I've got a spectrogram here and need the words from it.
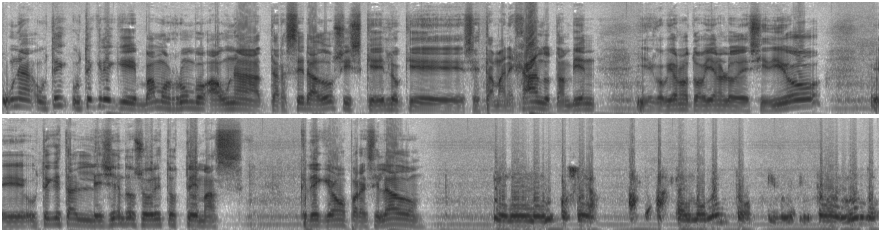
una usted usted cree que vamos rumbo a una tercera dosis, que es lo que se está manejando también y el gobierno todavía no lo decidió. Eh, usted que está leyendo sobre estos temas, ¿cree que vamos para ese lado? o sea, hasta, el momento en, en todo el mundo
